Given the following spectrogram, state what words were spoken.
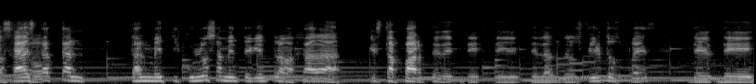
O sea, está tan, tan meticulosamente bien trabajada esta parte de, de, de- de de los filtros, pues, de, de-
